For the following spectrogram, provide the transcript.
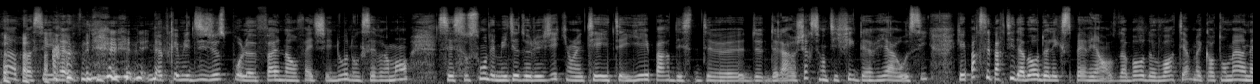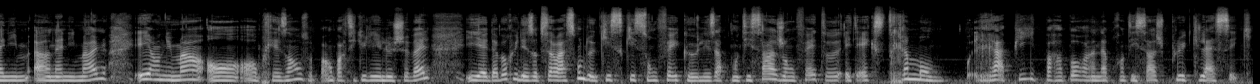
pas à passer une, après-midi juste pour le fun en fait chez nous. Donc c'est vraiment, c'est, ce sont des méthodologies qui ont été étayées par des, de, de, de, la recherche scientifique derrière aussi. Quelque part, c'est parti d'abord de l'expérience, d'abord de voir, tiens, mais quand on met un, anim, un animal et un humain en, en présence, en particulier le cheval, il y a d'abord eu des observations de qui, qui sont faits que les apprentissages, en fait, euh, étaient extrêmement rapide par rapport à un apprentissage plus classique.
